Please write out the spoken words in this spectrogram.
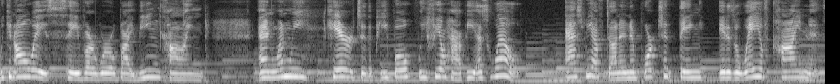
We can always save our world by being kind. And when we care to the people, we feel happy as well. As we have done an important thing, it is a way of kindness.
